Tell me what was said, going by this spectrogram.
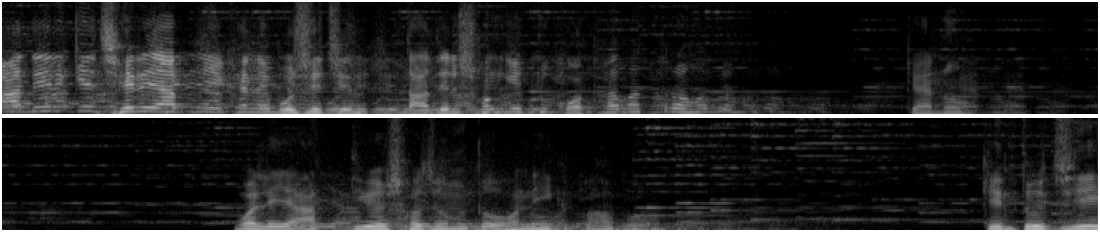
তাদেরকে ছেড়ে আপনি এখানে বসেছেন, তাদের সঙ্গে একটু কথাবার্তা হবে? কেন? বলে আত্মীয় স্বজন তো অনেক পাবো। কিন্তু যে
